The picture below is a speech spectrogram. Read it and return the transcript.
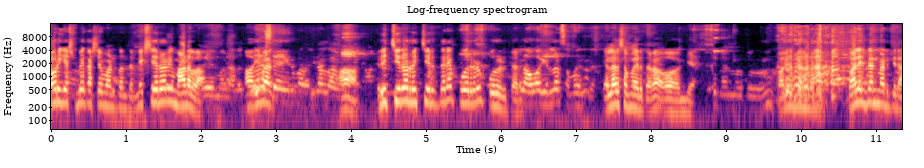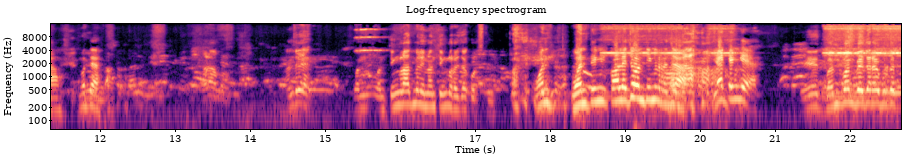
ಅವ್ರಿಗೆ ಎಷ್ಟ್ ಬೇಕು ಅಷ್ಟೇ ಮಾಡ್ಕೊಂತಾರೆ. ನೆಕ್ಸ್ಟ್ ಇರೋರಿಗೆ ಮಾಡಲ್ಲ. ಆ, ಇವಾಗ ಹಾ. ರಿಚ್ ಇರೋರು ರಿಚ್ ಇರ್ತಾರೆ ಪೂರ್ ಇರೋರು ಪೂರ್ ಇರ್ತಾರೆ. ಅವಾಗ ಎಲ್ಲರೂ ಸಮ ಇರ್ತಾರೆ. ಎಲ್ಲರೂ ಸಮ ಇರ್ತಾರ? ಓ ಹಂಗೆ. ಕಾಲೇಜ್ ಕಾಲೇಜ್ ಬ್ಯಾನ್ ಮಾಡ್ತೀರಾ? ಮತ್ತೆ? ಅಂದ್ರೆ ಒಂದ್ ಒಂದ್ ತಿಂಗಳಾದ್ಮೇಲೆ ಇನ್ನೊಂದ್ ತಿಂಗಳು ರಜಾ ಕೊಡಿಸ್ತೀವಿ. ಒಂದ್ ಒಂದ್ ತಿಂಗ್ಳು ಕಾಲೇಜು ಒಂದ್ ತಿಂಗ್ಳು ರಜಾ. ಯಾಕೆ ಹೆಂಗೆ? ಏ ಬಂದ್ ಬಂದ್ ಬೇಜಾರಾಗ್ಬಿಡ್ತೈತೆ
